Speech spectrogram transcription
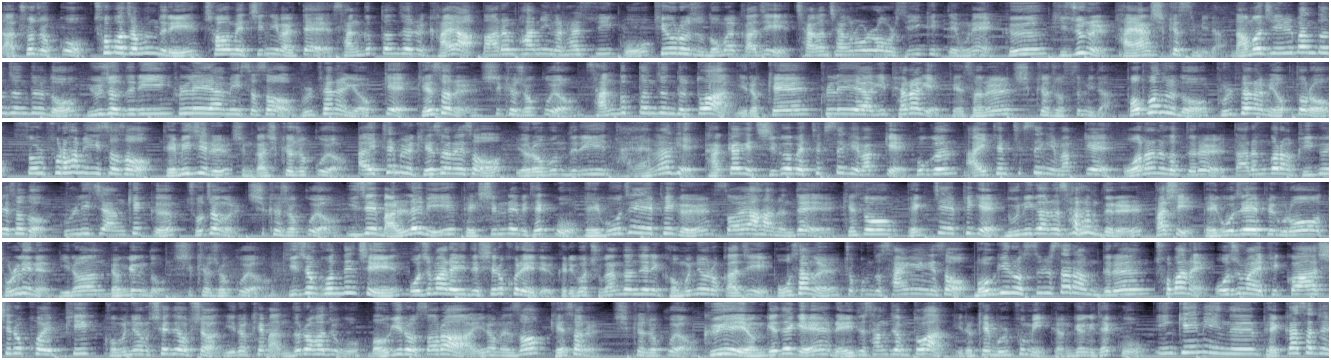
낮 춰줬고 초보자분들이 처음에 진입할 때 상급 던전을 가야 빠른 파밍을 할 수 있고 히어로즈 노말까지 차근차근 올라올 수 있기 때문에 그 기준을 하향시켰습니다. 나머지 일반 던전들도 유저들이 플레이함에 있어서 불편하게 없게 개선을 시켜줬고요. 상급 던전들 또한 이렇게 플레이하기 편하게 개선을 시켜줬습니다. 버퍼들도 불편함이 없도록 솔풀함에 있어서 데미지를 증가시켜줬고요. 아이템을 개선해서 여러분들이 다양하게 각각의 직업의 특색에 맞게 혹은 아이템 특색에 맞게 원하는 것들을 다른 거랑 비교해서 도 꿀리지 않게끔 조정을 시켜줬고요. 이제 말렙이 110렙이 됐고 105제 에픽을 써야 하는데 계속 100제 에픽에 눈이 가는 사람들을 다시 105제 에픽으로 돌리는 이런 변경도 시켜줬고요. 기존 콘텐츠인 오즈마 레이드, 시로코 레이드 그리고 주간 던전인 검은 연어까지 보상을 조금 더 상향해서 먹이로 쓸 사람들은 초반에 오즈마 에픽과 시로코 에픽, 검은 연어 최대 옵션 이렇게 만들어가지고 먹이로 써라 이러면서 개선을 시켜줬고요. 그에 연계되게 레이드 상점 또한 이렇게 물품이 변경이 됐고 인게임에 있는 백과사전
